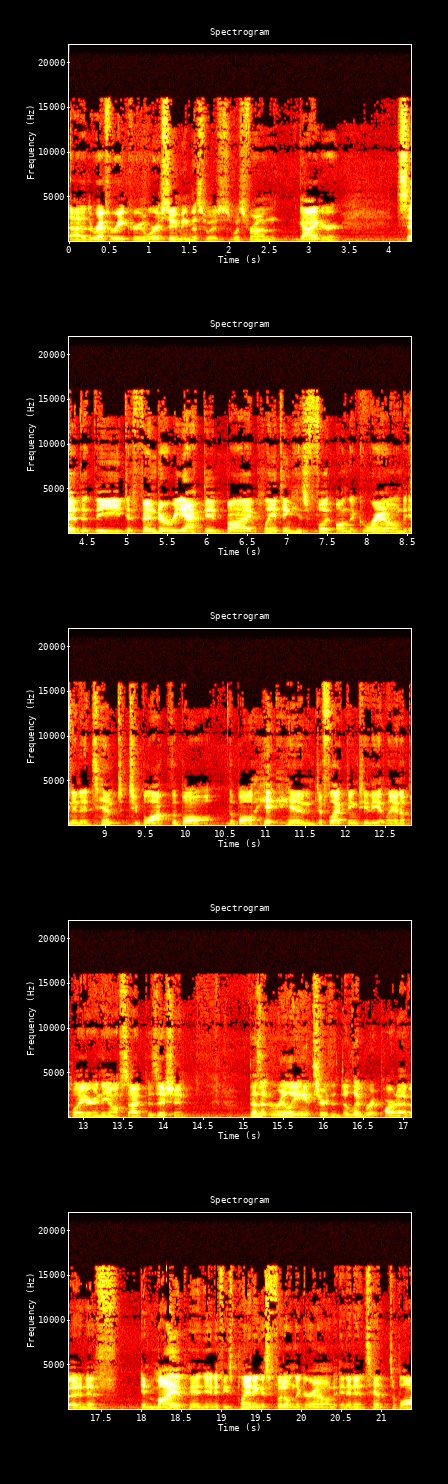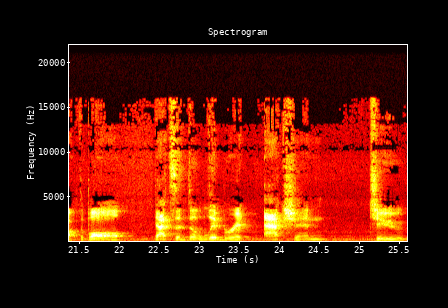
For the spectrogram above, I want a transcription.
uh, the referee crew, and we're assuming this was, was from Geiger, said that the defender reacted by planting his foot on the ground in an attempt to block the ball. The ball hit him, deflecting to the Atlanta player in the offside position. Doesn't really answer the deliberate part of it, and if, in my opinion, if he's planting his foot on the ground in an attempt to block the ball, that's a deliberate action to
